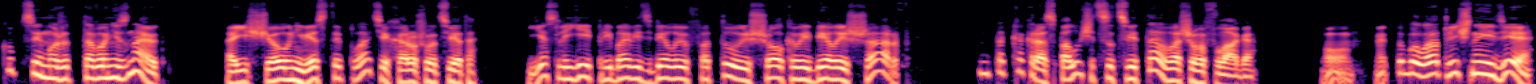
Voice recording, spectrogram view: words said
Купцы, может, того не знают. А еще у невесты платье хорошего цвета. Если ей прибавить белую фату и шелковый белый шарф, так как раз получится цвета вашего флага. О, это была отличная идея.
